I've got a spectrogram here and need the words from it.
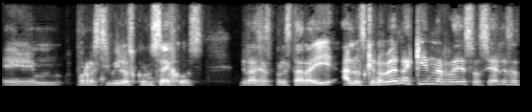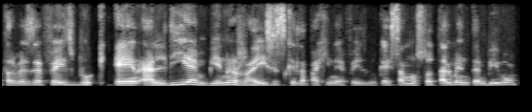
eh, por recibir los consejos. Gracias por estar ahí. A los que nos ven aquí en las redes sociales a través de Facebook, en Al Día en Bienes Raíces, que es la página de Facebook, ahí estamos totalmente en vivo.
